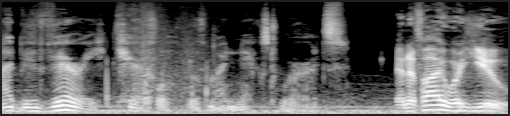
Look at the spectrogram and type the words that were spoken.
I'd be very careful with my next words. And if I were you,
